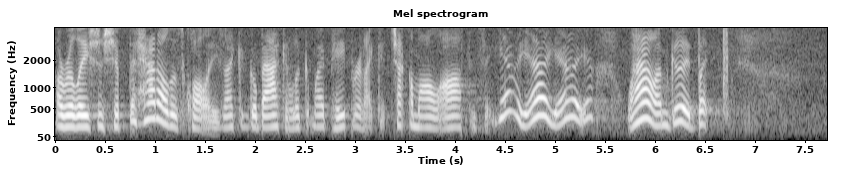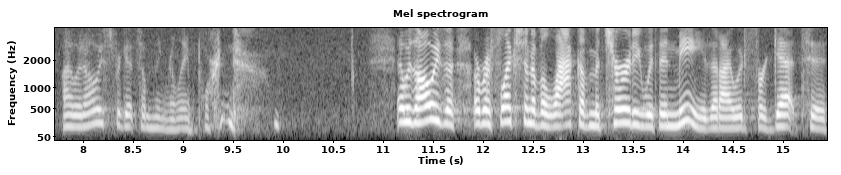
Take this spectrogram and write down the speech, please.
a relationship that had all those qualities. I could go back and look at my paper and I could check them all off and say, yeah, yeah, yeah, yeah. Wow, I'm good. But I would always forget something really important. It was always a, a reflection of a lack of maturity within me that I would forget to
